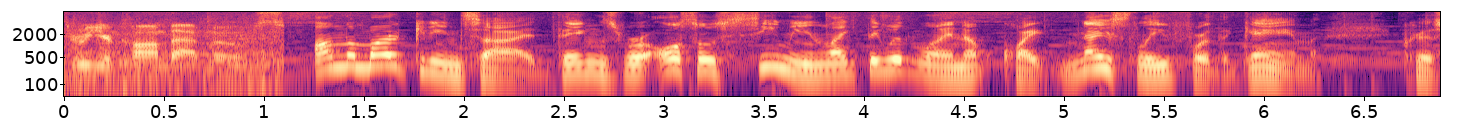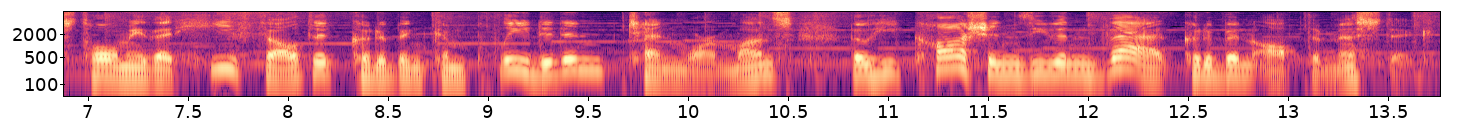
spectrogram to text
through your combat moves. On the marketing side, things were also seeming like they would line up quite nicely for the game. Chris told me that he felt it could have been completed in 10 more months, though he cautions even that could have been optimistic.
